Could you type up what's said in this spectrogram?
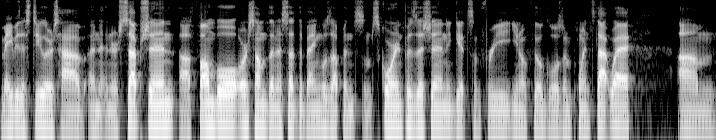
Maybe the Steelers have an interception, a fumble, or something to set the Bengals up in some scoring position and get some free, you know, field goals and points that way. Um,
